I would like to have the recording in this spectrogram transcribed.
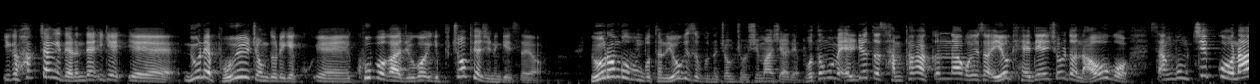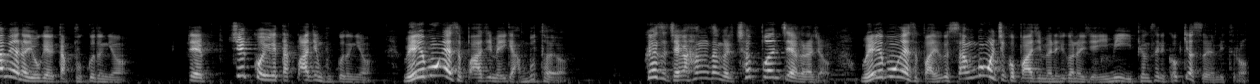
이게 확장이 되는데 이게 예, 눈에 보일 정도로 이게 예, 굽어가지고 이게 좁혀지는 게 있어요. 요런 부분부터는 여기서부터는 좀 조심하셔야 돼요. 보통 보면 엘리어트 3파가 끝나고 여기서 에어 헤드 앤 숄더 나오고 쌍봉 찍고 나면은 요게 딱 붙거든요. 네, 찍고 이게 딱 빠지면 붙거든요. 외봉에서 빠지면 이게 안 붙어요. 그래서 제가 항상 그첫 번째 그러죠. 외봉에서 빠지고 쌍봉을 찍고 빠지면 이거는 이제 이미 이평선이 꺾였어요 밑으로.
